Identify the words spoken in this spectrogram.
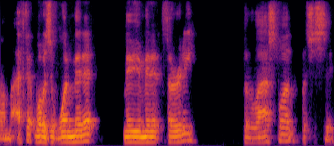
Um, I think what was it, one minute, maybe a minute thirty for the last one. Let's just see.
